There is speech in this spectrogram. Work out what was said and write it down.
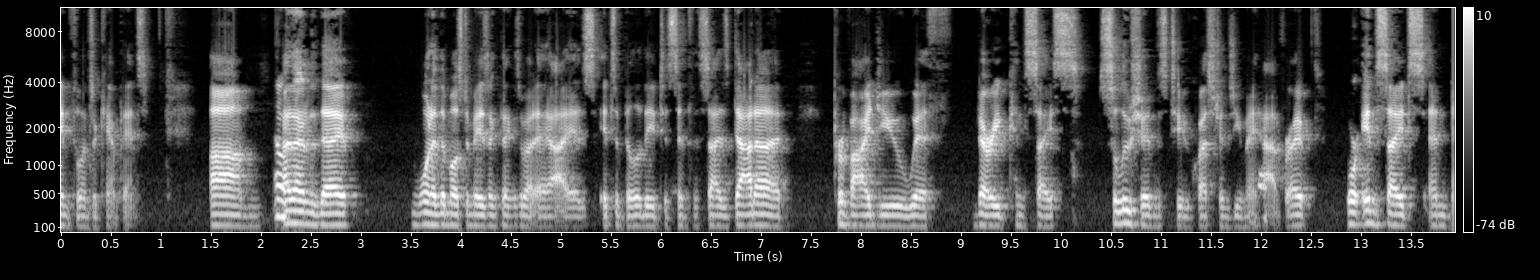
influencer campaigns. Um, Okay. At the end of the day, one of the most amazing things about AI is its ability to synthesize data and provide you with very concise solutions to questions you may have, right? Or insights and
